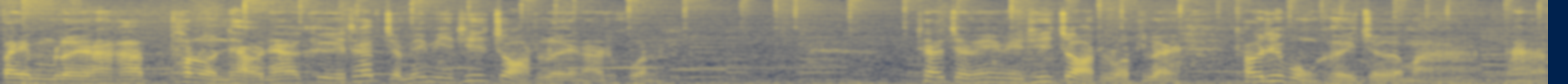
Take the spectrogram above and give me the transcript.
เต็มเลยนะครับ ถนนแถวนี้คือแทบจะไม่มีที่จอดเลยนะทุกคนแทบจะไม่มีที่จอดรถเลย เท่าที่ผมเคยเจอมานะฮะ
